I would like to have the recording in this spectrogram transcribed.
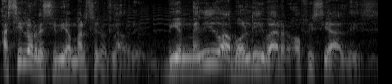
así lo recibía Marcelo Claure. Bienvenido a Bolívar, oficial, dice.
